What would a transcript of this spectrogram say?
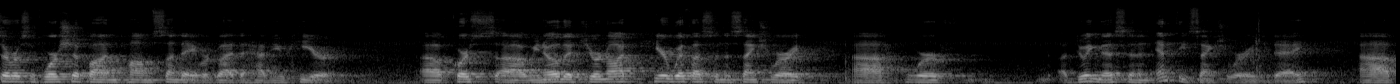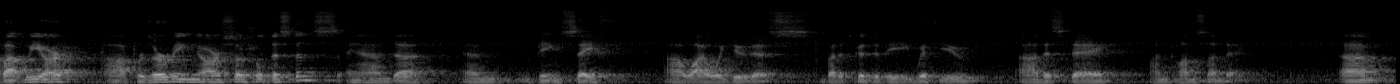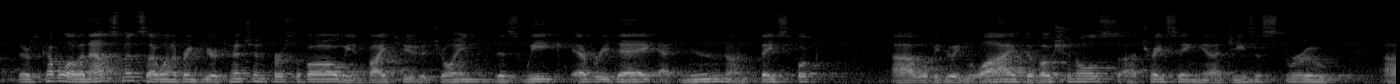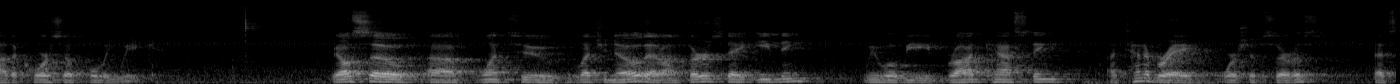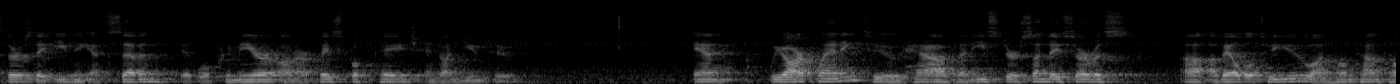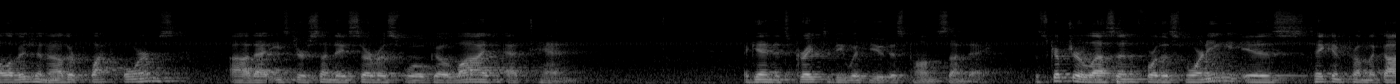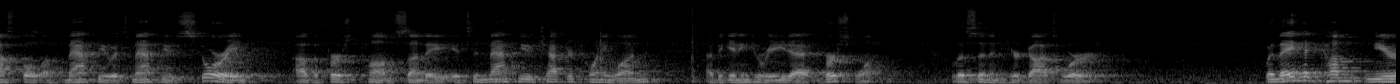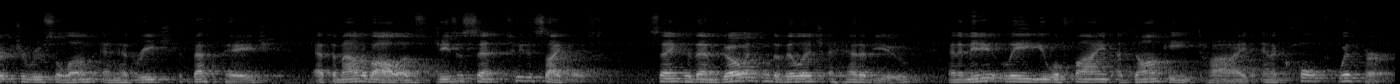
Service of worship on Palm Sunday. We're glad to have you here. Uh, of course, uh, we know that you're not here with us in the sanctuary. Uh, we're uh, doing this in an empty sanctuary today, uh, but we are uh, preserving our social distance and, and being safe while we do this. But it's good to be with you this day on Palm Sunday. Um, there's a couple of announcements I want to bring to your attention. First of all, we invite you to join this week every day at noon on Facebook. Uh, we'll be doing live devotionals uh, tracing uh, Jesus through uh, the course of Holy Week. We also uh, want to let you know that on Thursday evening, we will be broadcasting a Tenebrae worship service that's Thursday evening at 7. It will premiere on our Facebook page and on YouTube. And we are planning to have an Easter Sunday service uh, available to you on Hometown Television and other platforms. Uh, that Easter Sunday service will go live at 10. Again, it's great to be with you this Palm Sunday. The scripture lesson for this morning is taken from the Gospel of Matthew. It's Matthew's story of the first Palm Sunday. It's in Matthew chapter 21, uh, beginning to read at verse 1. Listen and hear God's word. When they had come near Jerusalem and had reached Bethphage at the Mount of Olives, Jesus sent two disciples, saying to them, Go into the village ahead of you and immediately you will find a donkey tied and a colt with her.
